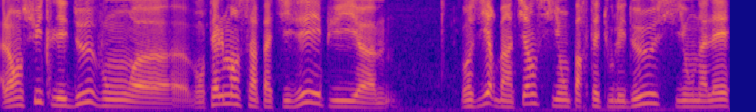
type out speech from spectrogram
Alors ensuite, les deux vont, vont tellement sympathiser et puis vont vont se dire ben tiens si on partait tous les deux, si on allait,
